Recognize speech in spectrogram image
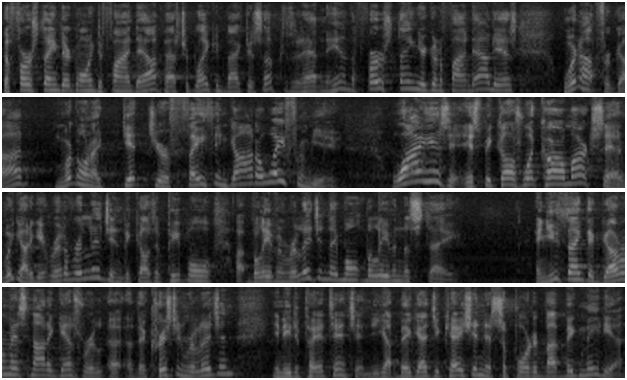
the first thing they're going to find out, Pastor Blake can back this up because it happened to him, the first thing you're going to find out is we're not for God. We're going to get your faith in God away from you. Why is it? It's because what Karl Marx said. We got to get rid of religion because if people uh, believe in religion, they won't believe in the state. And you think the government's not against re- uh, the Christian religion? You need to pay attention. You got big education that's supported by big media.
